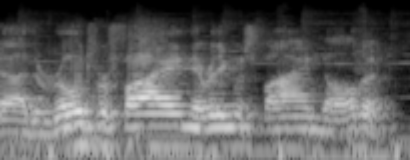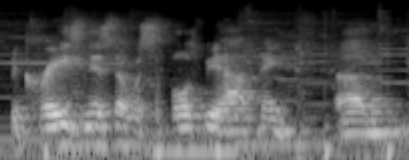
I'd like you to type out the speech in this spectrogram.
Uh, the roads were fine. Everything was fine. All the, the craziness that was supposed to be happening. Um,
